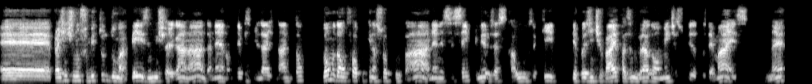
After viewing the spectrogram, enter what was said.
É, para a gente não subir tudo de uma vez, não enxergar nada, né? Não ter visibilidade de nada. Então, vamos dar um foco aqui na sua curva A, né, nesses 100 primeiros SKUs aqui, depois a gente vai fazendo gradualmente a subida dos demais, né?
